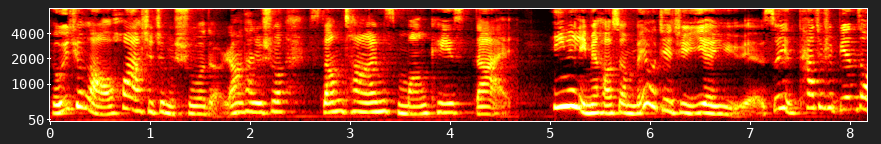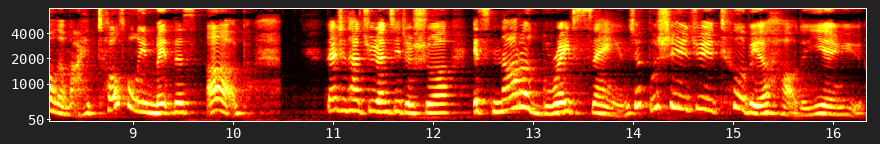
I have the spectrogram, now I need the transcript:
有一句老话是这么说的。然后他就说 "Sometimes monkeys die"。 英语里面好像没有这句谚语，所以他就是编造的嘛。He totally made this up。但是他居然接着说，It's not a great saying，这不是一句特别好的谚语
